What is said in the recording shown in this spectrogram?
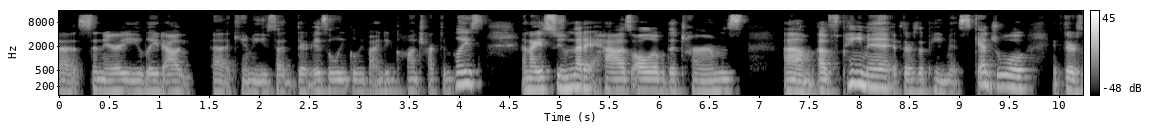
uh, scenario you laid out uh, Camie, you said there is a legally binding contract in place. And i assume that it has all of the terms um, of payment if there's a payment schedule if there's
